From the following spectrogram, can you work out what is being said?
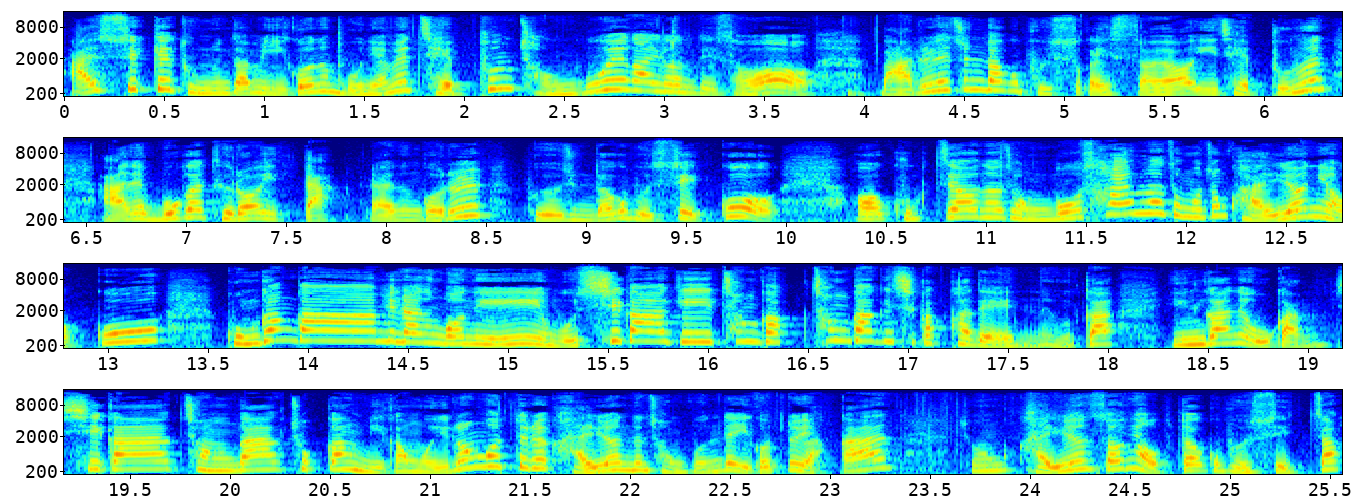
알 수 있게 돕는다면 이거는 뭐냐면 제품 정보에 관련돼서 말을 해준다고 볼 수가 있어요. 이 제품은 안에 뭐가 들어있다라는 거를 보여준다고 볼 수 있고 어, 국제 언어 정보, 사회문화 정보 좀 관련이 없고 공간감이라는 거니 뭐 시각이 청각, 청각이 시각화돼 있는 그러니까 인간의 오감, 시각, 청각, 촉각, 미각 뭐 이런 것들에 관련된 정보인데 이것도 약간 좀 관련성이 없다고 볼 수 있죠?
